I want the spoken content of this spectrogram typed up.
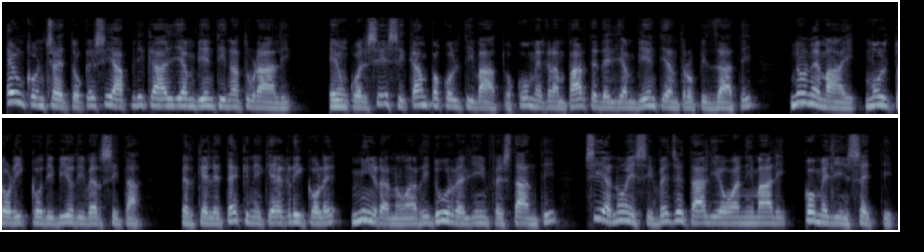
È un concetto che si applica agli ambienti naturali e un qualsiasi campo coltivato, come gran parte degli ambienti antropizzati, non è mai molto ricco di biodiversità, perché le tecniche agricole mirano a ridurre gli infestanti, siano essi vegetali o animali, come gli insetti.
